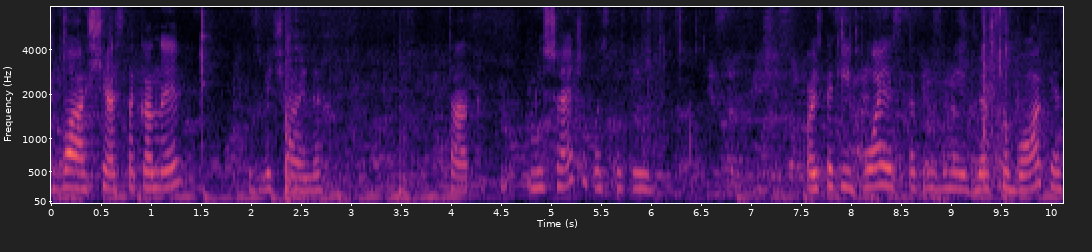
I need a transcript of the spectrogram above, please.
Два ще стакани звичайних. Так, мішечок ось такий. Ось такий пояс, так розумію, для собаки.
